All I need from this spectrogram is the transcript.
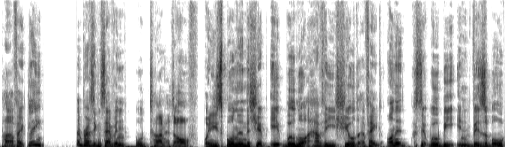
perfectly. Then pressing 7 will turn it off. When you spawn in the ship, it will not have the shield effect on it because it will be invisible.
